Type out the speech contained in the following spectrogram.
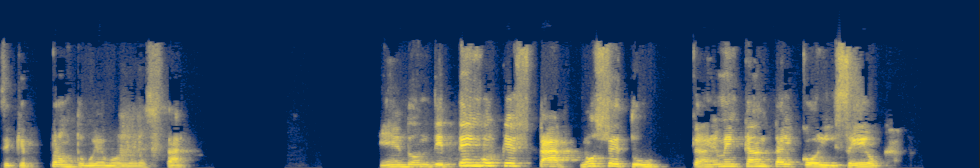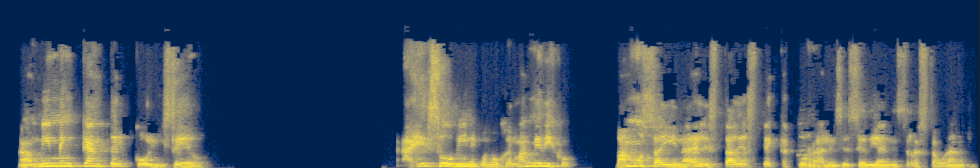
Sé que pronto voy a volver a estar en donde tengo que estar. No sé tú, a mí me encanta el coliseo, A mí me encanta el coliseo. A eso vine cuando Germán me dijo, vamos a llenar el Estadio Azteca Corrales ese día en ese restaurante.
